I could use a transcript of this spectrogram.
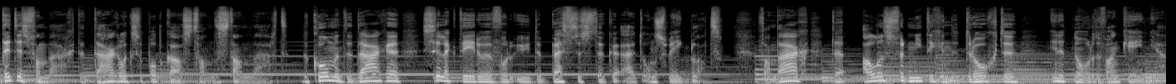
Dit is vandaag de dagelijkse podcast van de Standaard. De komende dagen selecteren we voor u de beste stukken uit ons weekblad. Vandaag de allesvernietigende droogte in het noorden van Kenia.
